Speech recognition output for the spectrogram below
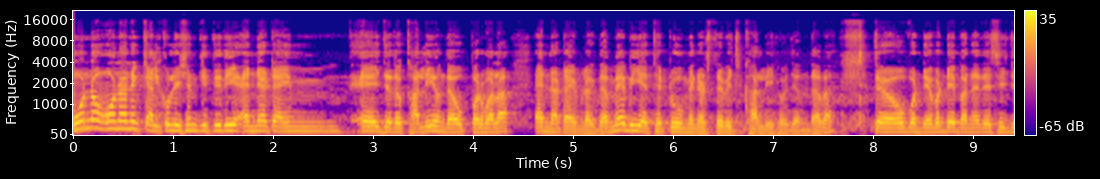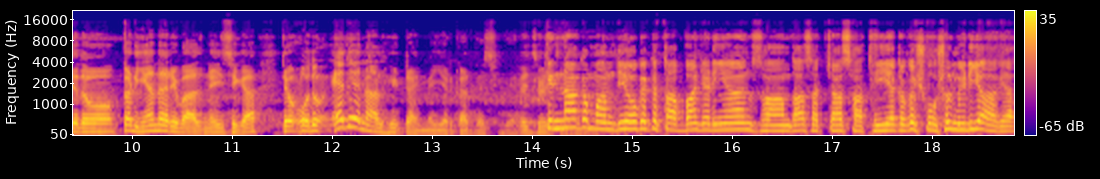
ਹੁਣ ਉਹਨਾਂ ਨੇ ਕੈਲਕੂਲੇਸ਼ਨ ਕੀਤੀ ਦੀ ਇੰਨੇ ਟਾਈਮ ਇਹ ਜਦੋਂ ਖਾਲੀ ਹੁੰਦਾ ਉੱਪਰ ਵਾਲਾ ਇੰਨਾ ਟਾਈਮ ਲੱਗਦਾ। ਮੇ ਵੀ ਇੱਥੇ 2 ਮਿੰਟਸ ਦੇ ਵਿੱਚ ਖਾਲੀ ਹੋ ਜਾਂਦਾ ਵਾ। ਤੇ ਉਹ ਵੱਡੇ ਵੱਡੇ ਬਣੇ ਦੇ ਸੀ ਜਦੋਂ ਘੜੀਆਂ ਦਾ ਰਿਵਾਜ ਨਹੀਂ ਸੀਗਾ ਤੇ ਉਦੋਂ ਇਹਦੇ ਨਾਲ ਹੀ ਟਾਈਮ ਮੈਜ਼ਰ ਕਰਦੇ ਸੀਗੇ। ਕਿੰਨਾ ਕੁ ਮੰਨਦੇ ਹੋ ਕਿ ਕਿਤਾਬਾਂ ਜਿਹੜੀਆਂ ਇਨਸਾਨ ਦਾ ਸੱਚਾ ਸਾਥੀ ਹੈ ਕਿਉਂਕਿ ਸੋਸ਼ਲ ਮੀਡੀਆ ਆ ਗਿਆ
